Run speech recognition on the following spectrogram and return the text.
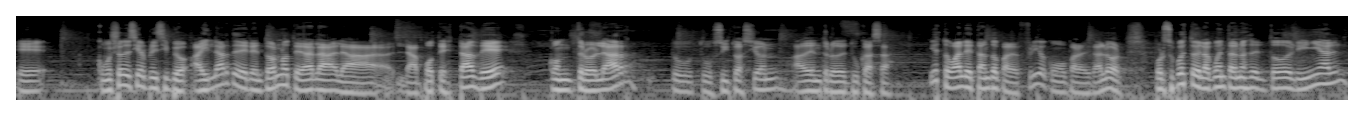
Eh, como yo decía al principio, aislarte del entorno te da la, la- la potestad de controlar tu, tu situación adentro de tu casa. Y esto vale tanto para el frío como para el calor. Por supuesto que la cuenta no es del todo lineal,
